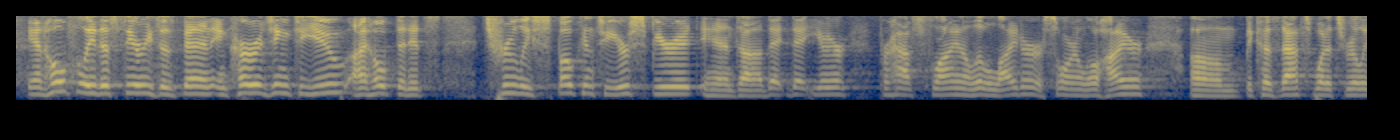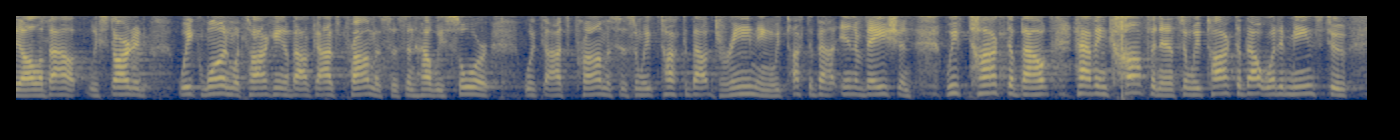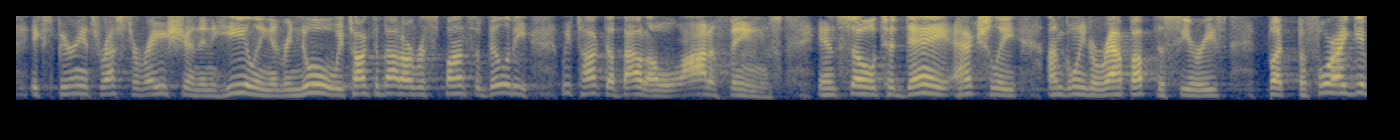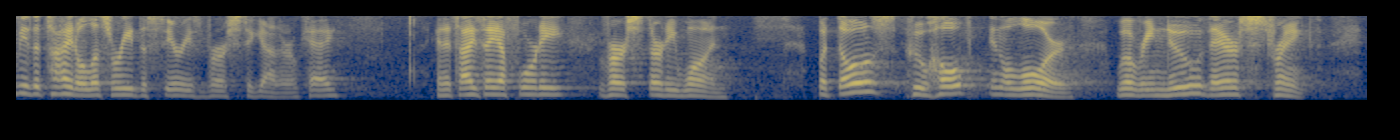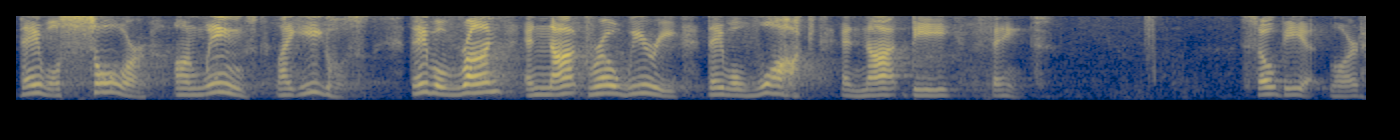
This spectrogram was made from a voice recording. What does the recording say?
And hopefully, this series has been encouraging to you. I hope that it's truly spoken to your spirit and uh, that, that you're perhaps flying a little lighter or soaring a little higher um, because that's what it's really all about. We started week one with talking about God's promises and how we soar with God's promises. And we've talked about dreaming, we've talked about innovation, we've talked about having confidence, and we've talked about what it means to experience restoration and healing and renewal. We've talked about our responsibility, we've talked about a lot of things. And so today, actually, I'm going to wrap up the series but before I give you the title, let's read the series verse together, okay? And it's Isaiah 40, verse 31. But those who hope in the Lord will renew their strength. They will soar on wings like eagles. They will run and not grow weary. They will walk and not be faint. So be it, Lord.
